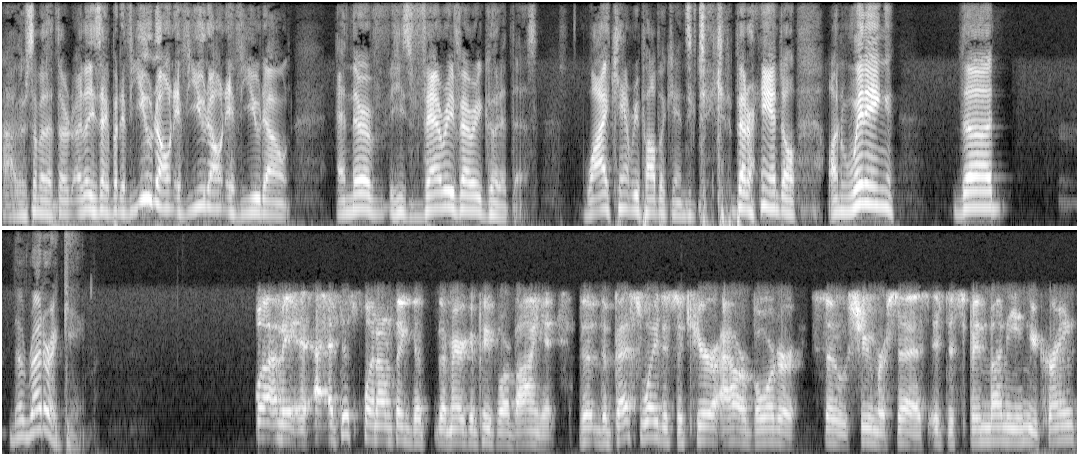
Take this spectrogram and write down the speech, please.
Uh, there's some of the third. He's like, but if you don't, if you don't, if you don't, and they're he's very very good at this. Why can't Republicans get a better handle on winning the the rhetoric game? Well, I mean, at this point, I don't think that the American people are buying it. The the best way to secure our border, so Schumer says, is to spend money in Ukraine.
